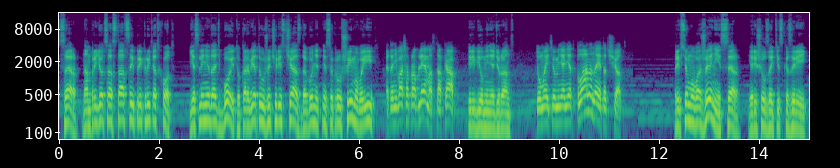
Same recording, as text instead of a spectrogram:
«Сэр, нам придется остаться и прикрыть отход. Если не дать бой, то корветы уже через час догонят несокрушимого и...» «Это не ваша проблема, Старкап», — перебил меня Дюрант. «Думаете, у меня нет плана на этот счет?» «При всем уважении, сэр», — я решил зайти с козырей,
